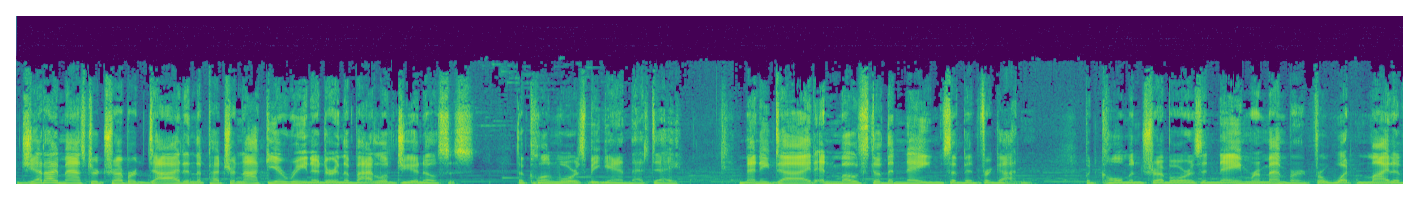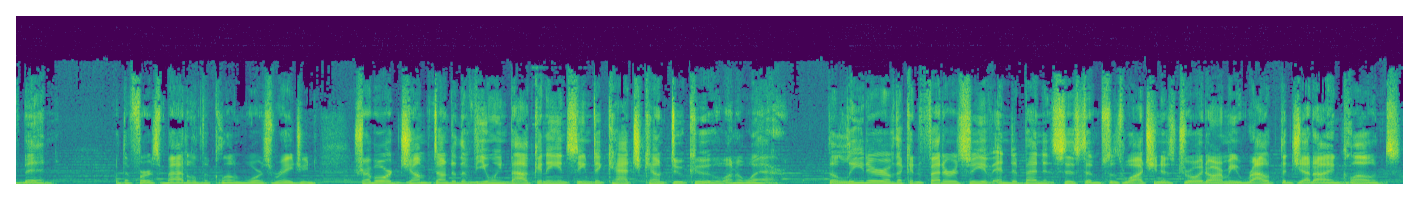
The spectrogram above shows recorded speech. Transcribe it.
Jedi Master Trebor died in the Petranaki Arena during the Battle of Geonosis. The Clone Wars began that day. Many died, and most of the names have been forgotten. But Coleman Trebor is a name remembered for what might have been. With the first battle of the Clone Wars raging, Trebor jumped onto the viewing balcony and seemed to catch Count Dooku unaware. The leader of the Confederacy of Independent Systems was watching his droid army rout the Jedi and clones.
